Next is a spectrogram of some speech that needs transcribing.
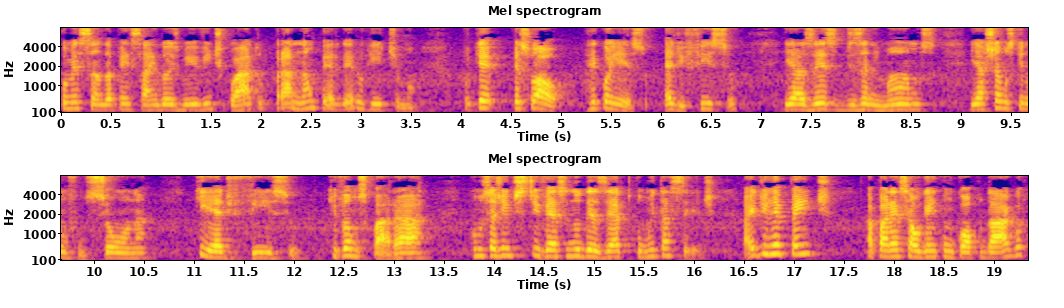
começando a pensar em 2024 para não perder o ritmo. Porque, pessoal, reconheço, é difícil e às vezes desanimamos e achamos que não funciona, que é difícil, que vamos parar como se a gente estivesse no deserto com muita sede. Aí de repente aparece alguém com um copo d'água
